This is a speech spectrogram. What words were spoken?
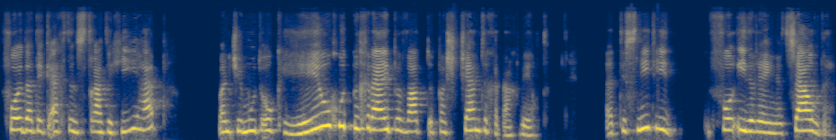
voordat ik echt een strategie heb. Want je moet ook heel goed begrijpen wat de patiënt graag wil. Het is niet voor iedereen hetzelfde.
